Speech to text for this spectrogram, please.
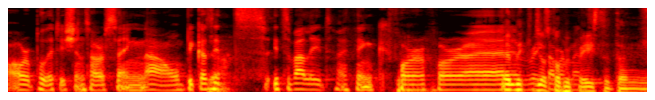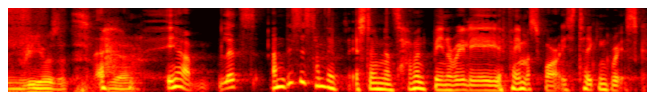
our politicians are saying now because Yeah. it's it's valid I think for for uh, and they can just copy paste it and reuse it. Yeah. yeah let's and this is something Estonians haven't been really famous for is taking risk.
